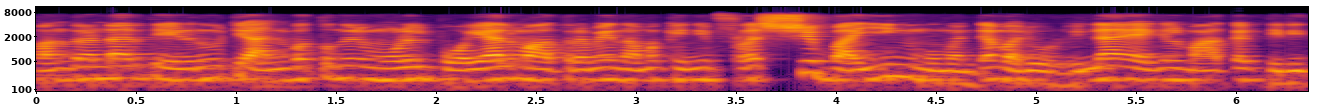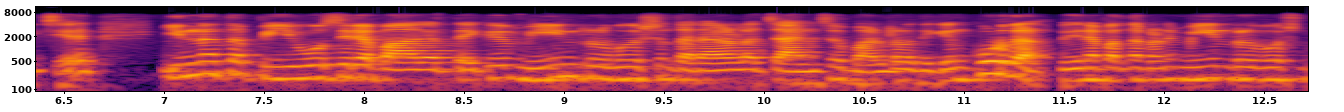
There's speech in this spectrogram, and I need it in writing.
പന്ത്രണ്ടായിരത്തി എഴുന്നൂറ്റി അൻപത്തൊന്നിന് മുകളിൽ പോയാൽ മാത്രമേ നമുക്ക് ഇനി ഫ്രഷ് ബൈയിങ് മൊമെന്റം വരുള്ളൂ. ഇല്ല എങ്കിൽ മാർക്കറ്റ് തിരിച്ച് ഇന്നത്തെ പി ഒ സിയുടെ ഭാഗത്തേക്ക് മീൻ റിവേഴ്സും തരാനുള്ള ചാൻസ് വളരെയധികം കൂടുതലാണ്. ഇതിനെ പറഞ്ഞാൽ മീൻ റിവേഴ്സും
